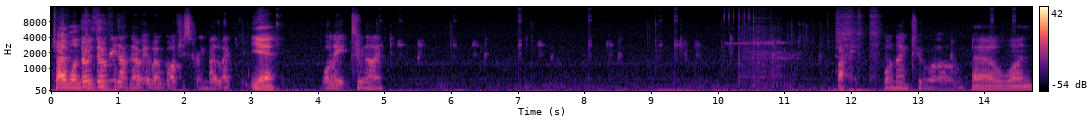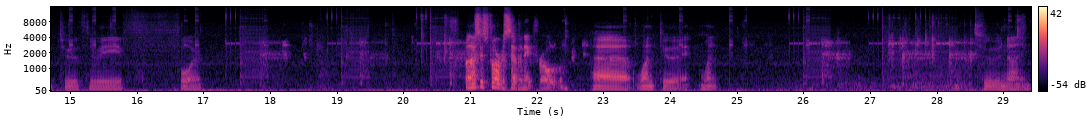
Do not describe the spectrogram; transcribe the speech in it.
Try one, Don't, three, don't read that note. It won't go off your screen, by the way. Yeah. One eight two nine. Fuck. One nine two oh. Uh, one, two, three, four. Well, that's just four of seven eight for all of them. Uh, one, two, eight, one, two, nine.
